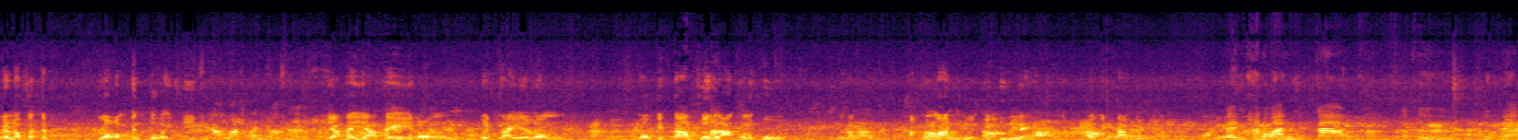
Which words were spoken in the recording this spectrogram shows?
แล้วเราก็จะหลอมเป็นตัวอีกทีหนึงอยากให้อยากให้ลองเปิดใจแล้วลองลองติดตามเครื่องรางของหลวงปู่นะครับประมาณหมื่นหินรุ่นแรกลองติดตามดูนะครับ เป็นธันวายุคเก้าค่ะ ก็คือยุคเนี้ย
